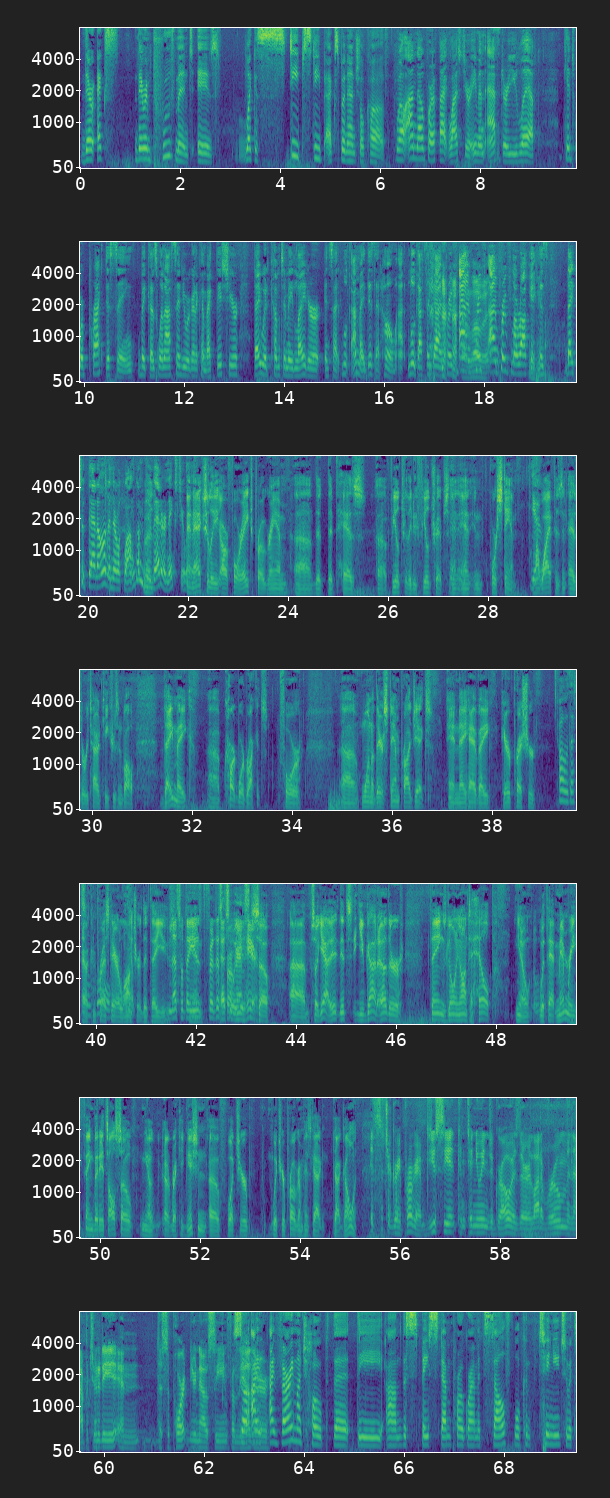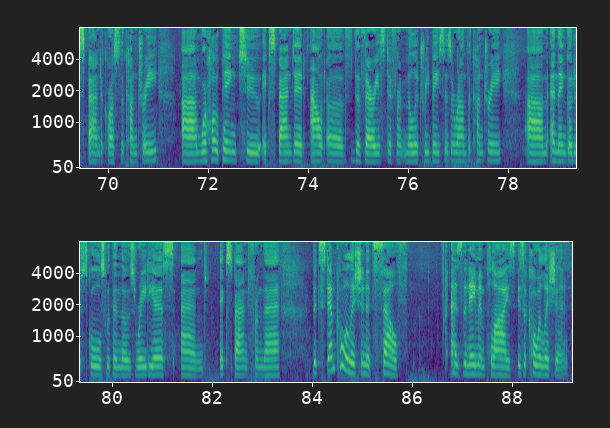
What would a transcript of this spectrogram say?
their ex their improvement is like a steep, steep exponential curve. Well, I know for a fact last year, even after you left, kids were practicing because when I said you were going to come back this year, they would come to me later and say, "Look, I made this at home. I, look, I think I improved. I, I improved. I improved my rocket because." They took that on, and they're like, "Well, I'm going to do better next year." And it." actually, our 4-H program uh, that that has uh, field tri- they do field trips and, Mhm. and, and for STEM. Yeah. My wife is as a retired teacher is involved. They make uh, cardboard rockets for uh, one of their STEM projects, and they have a air pressure. Oh, that's uh, so compressed cool. air launcher that they use. And that's what they And used for this That's what we program use. here. So, um, so yeah, it, it's you've got other things going on to help you know with that memory thing, but it's also you know a recognition of what your what your program has got got going. It's such a great program. Do you see it continuing to grow? Is there a lot of room and opportunity? And the support you're now seeing from so the other. I, I very much hope that the um, the space STEM program itself will continue to expand across the country. Um, we're hoping to expand it out of the various different military bases around the country, um, and then go to schools within those radius and expand from there. But STEM Coalition itself, as the name implies, is a coalition.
